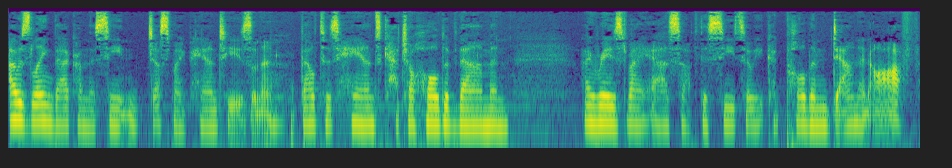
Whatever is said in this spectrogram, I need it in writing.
I was laying back on the seat in just my panties, and I felt his hands catch a hold of them, and I raised my ass off the seat so he could pull them down and off.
